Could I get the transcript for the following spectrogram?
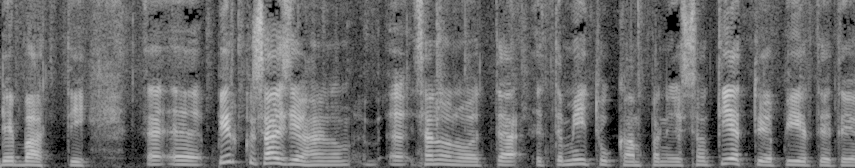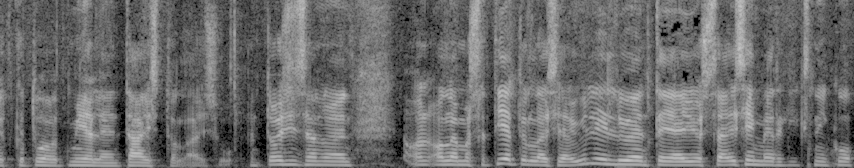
debatti. Pirkko Saisiohan on sanonut, että, että MeToo-kampanjassa on tiettyjä piirteitä, jotka tuovat mieleen taistolaisuuden. Toisin sanoen on olemassa tietynlaisia ylilyöntejä, joissa esimerkiksi niin kuin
